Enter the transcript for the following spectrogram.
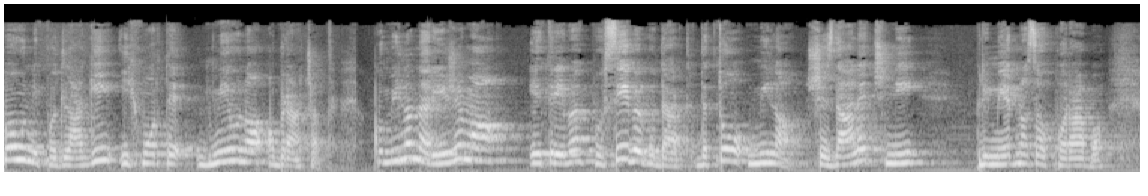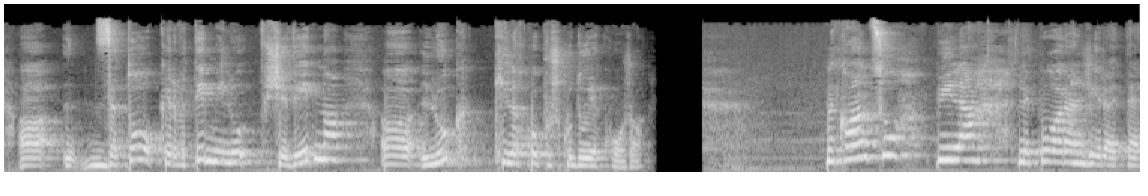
polni podlagi, jih morate dnevno obračati. Ko milo narežemo, je treba posebej podariti, da to milo še zdaleč ni primerno za uporabo. Zato, ker v tem milu še vedno luk, ki lahko poškoduje kožo. Na koncu mila lepo aranžirajte.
